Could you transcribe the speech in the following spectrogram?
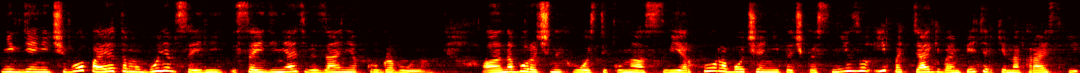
нигде ничего, поэтому будем соединять вязание в круговую. А, наборочный хвостик у нас сверху, рабочая ниточка снизу и подтягиваем петельки на край спиц.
